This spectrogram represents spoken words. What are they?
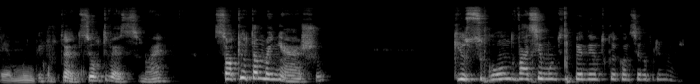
É muito e, complicado. portanto, se eu tivesse, não é? Só que eu também acho que o segundo vai ser muito dependente do que acontecer no primeiro.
